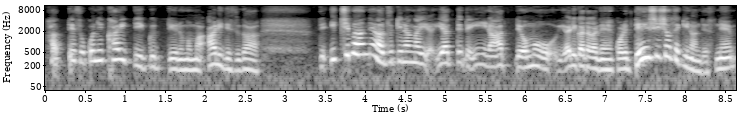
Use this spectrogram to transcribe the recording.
貼ってそこに書いていくっていうのもまあありですが、で、一番ね、あずきながやってていいなって思うやり方がね、これ電子書籍なんですね。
